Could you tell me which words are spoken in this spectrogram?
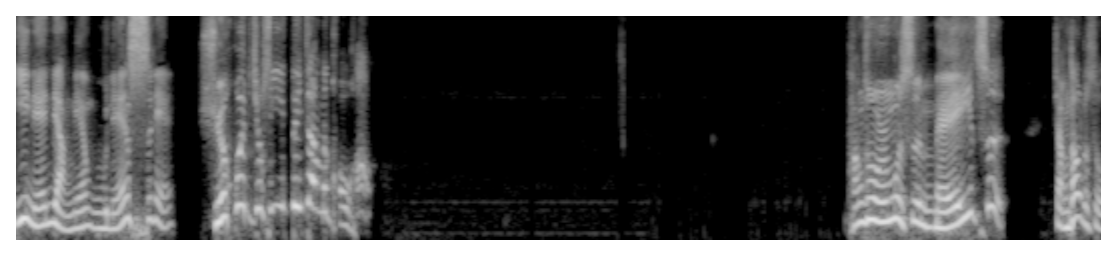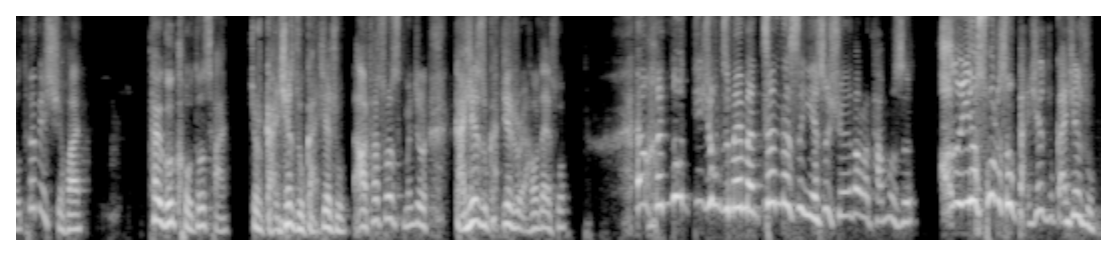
一年、两年、五年、十年，学会的就是一堆这样的口号。唐宗仁牧师每一次讲道的时候，特别喜欢，他有个口头禅，就是感谢主，感谢主啊。他说什么就是感谢主，感谢主，然后再说。还有很多弟兄姊妹们真的是也是学到了唐牧师，啊，要说的时候感谢主，感谢主。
